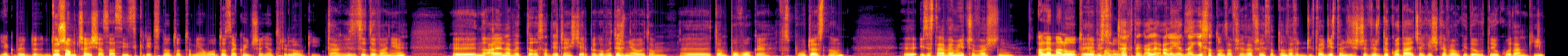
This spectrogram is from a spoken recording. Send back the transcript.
jakby dużą część Assassin's Creed, no to to miało do zakończenia trylogii. Tak, zdecydowanie. Y, no ale nawet te ostatnie części RPGowe też miały tą, y, tą powłokę współczesną. Y, I zastanawiam się, czy właśnie... Ale malutko, wiesz, malutko Tak, tak, ale, ale jednak istotą zawsze. Zawsze istotą, zawsze, gdzieś tam jeszcze, wiesz, dokładajcie jakieś kawałki do tej układanki.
